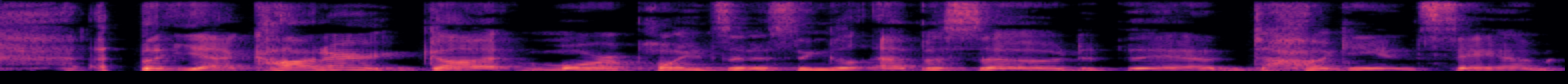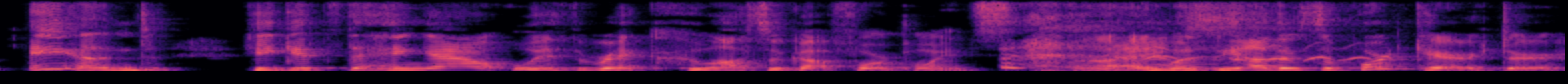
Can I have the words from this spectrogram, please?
But yeah, Connor got more points in a single episode than Doggy and Sam, and he gets to hang out with Rick, who also got four points uh, and was the other support character.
